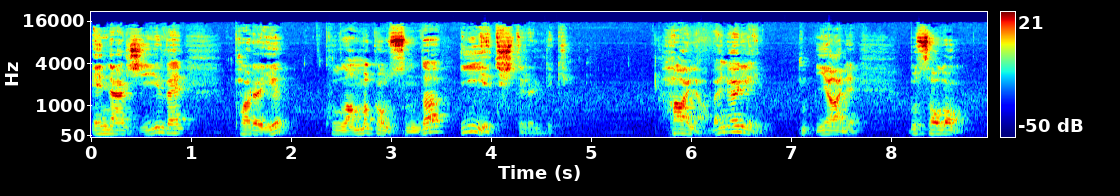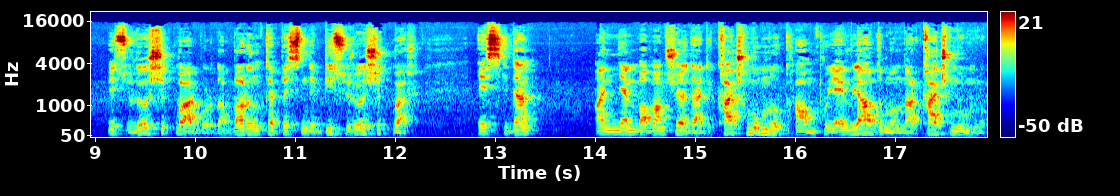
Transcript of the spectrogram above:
enerjiyi ve parayı kullanma konusunda iyi yetiştirildik. Hala ben öyleyim. Yani bu salon bir sürü ışık var burada. Barın tepesinde bir sürü ışık var. Eskiden annem babam şöyle derdi. Kaç mumluk ampul evladım onlar kaç mumluk.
